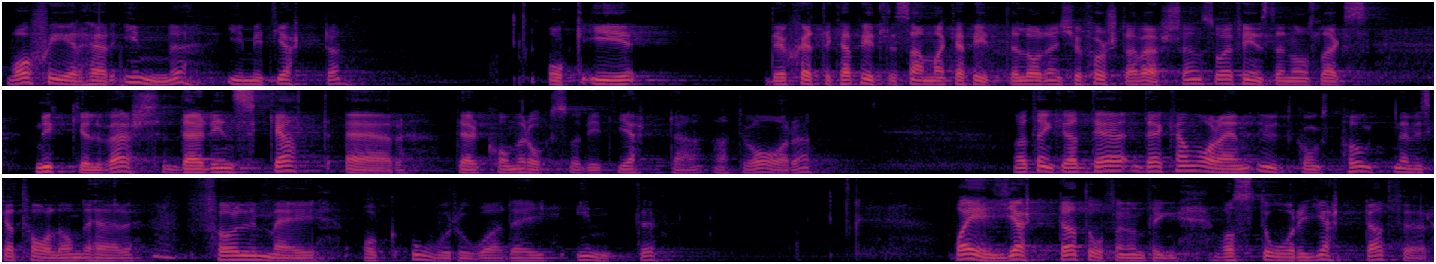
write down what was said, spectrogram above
vad sker här inne i mitt hjärta. Och i det sjätte kapitlet, samma kapitel och den 21 versen så finns det någon slags nyckelvers. Där din skatt är, där kommer också ditt hjärta att vara. Och jag tänker att det, det kan vara en utgångspunkt när vi ska tala om det här. Följ mig och oroa dig inte. Vad är hjärtat då för någonting? Vad står hjärtat för?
